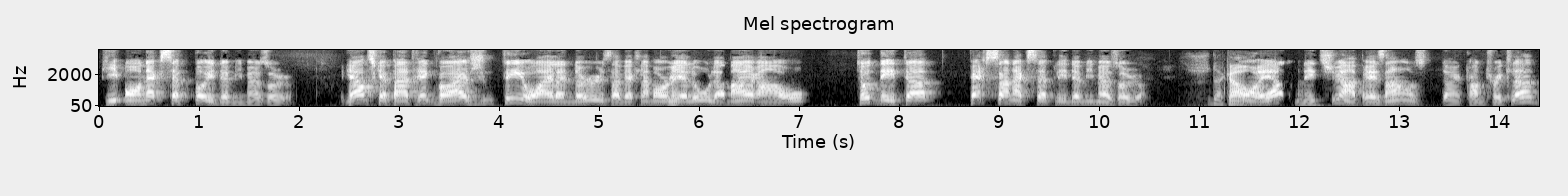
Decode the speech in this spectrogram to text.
Puis on n'accepte pas les demi-mesures. Regarde ce que Patrick va ajouter aux Highlanders avec la Moriello, le maire en haut. Toutes des tops. Personne n'accepte les demi-mesures. Je suis d'accord. Montréal, on est-tu en présence d'un country club?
